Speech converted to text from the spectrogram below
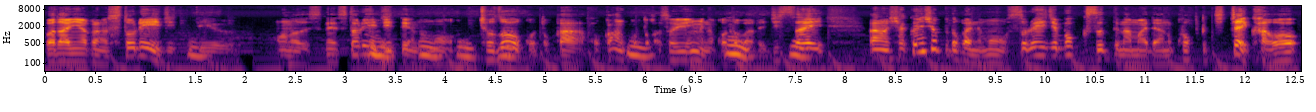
話題に上がるストレージっていうものですね。ストレージっていうのも、貯蔵庫とか保管庫とかそういう意味の言葉で、実際、あの、100円ショップとかにも、ストレージボックスって名前で、あの、ちっちゃいカゴ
